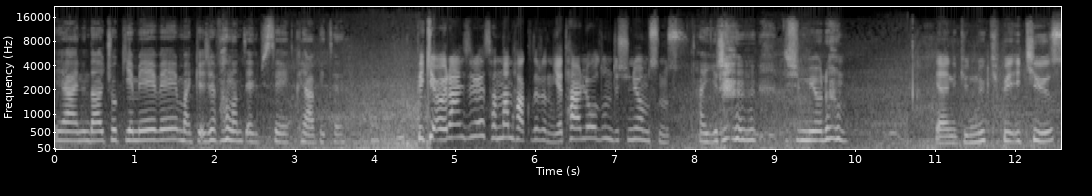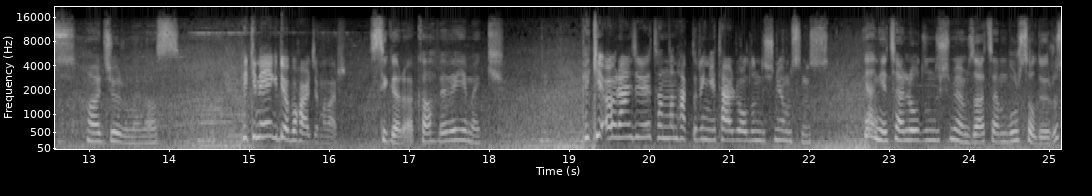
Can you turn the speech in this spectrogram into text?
Yani daha çok yemeğe ve makyaja falan elbise, kıyafete. Peki öğrencilere tanınan hakların yeterli olduğunu düşünüyor musunuz? Hayır, düşünmüyorum. Yani günlük bir 200 harcıyorum en az. Peki neye gidiyor bu harcamalar? Sigara, kahve ve yemek. Peki öğrencilere tanınan hakların yeterli olduğunu düşünüyor musunuz? Yani yeterli olduğunu düşünmüyorum. Zaten burs alıyoruz.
